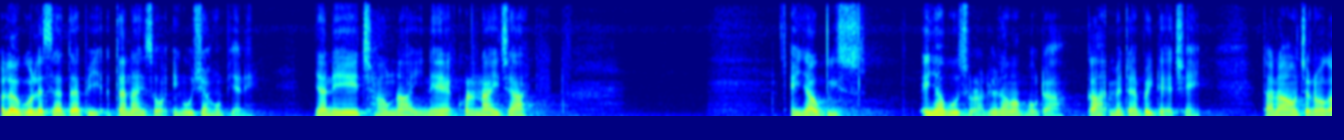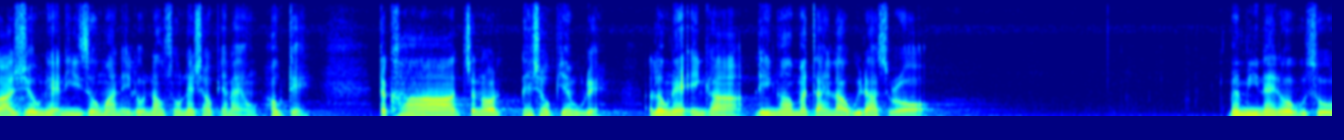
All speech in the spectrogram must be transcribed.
အလုပ်ကိုလက်ဆက်တက်ပြီးအတက်နိုင်ဆုံးအင်ကိုရောက်အောင်ပြန်တယ်။ညနေ6နာရီနဲ့9နာရီချာအိမ်ရောက်ပြီးအိမ်ရောက်ဖို့ဆိုတာလွယ်တာမှမဟုတ်တာကားအင်မတန်ပိတ်တဲ့အချိန်ဒါတောင်ကျွန်တော်ကရုံးနဲ့အနီးဆုံးမှနေလို့နောက်ဆုံးလမ်းလျှောက်ပြန်လိုက်အောင်ဟုတ်တယ် တခါကျွန်တော်လမ်းလျှောက်ပြန်ဘူးတယ်အလုံးနဲ့အိမ်က၄၅မှတ်တိုင်လောက်ဝေးတာဆိုတော့မမီနိုင်တော့ဘူးဆို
